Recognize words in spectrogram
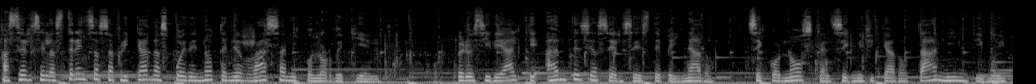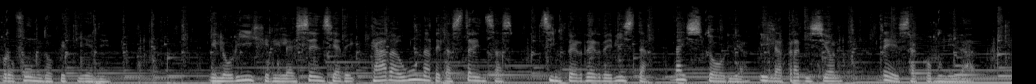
Hacerse las trenzas africanas puede no tener raza ni color de piel, pero es ideal que antes de hacerse este peinado se conozca el significado tan íntimo y profundo que tiene. El origen y la esencia de cada una de las trenzas sin perder de vista la historia y la tradición de esa comunidad.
